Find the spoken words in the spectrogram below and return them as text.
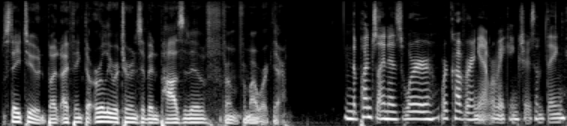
stay tuned. But I think the early returns have been positive from from our work there. And the punchline is we're we're covering it. We're making sure something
